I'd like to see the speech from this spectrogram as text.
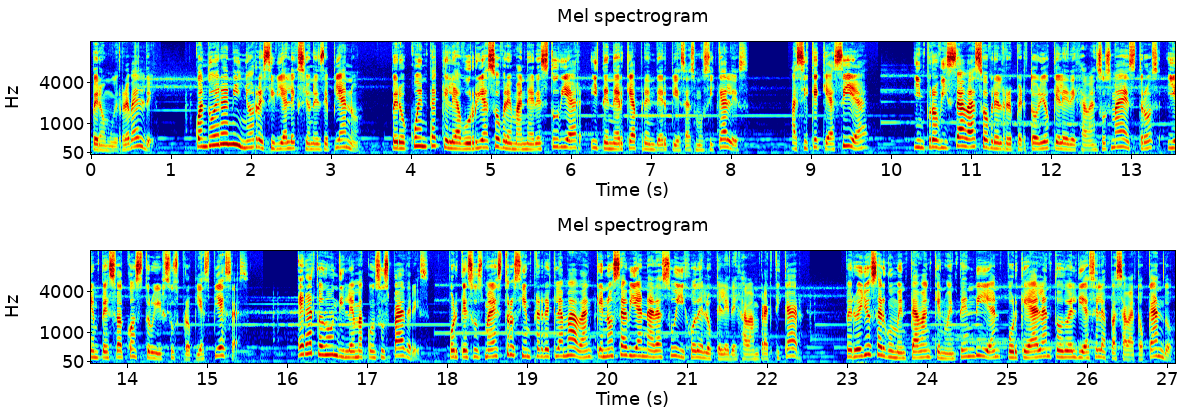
pero muy rebelde. Cuando era niño recibía lecciones de piano, pero cuenta que le aburría sobremanera estudiar y tener que aprender piezas musicales. Así que, ¿qué hacía? Improvisaba sobre el repertorio que le dejaban sus maestros y empezó a construir sus propias piezas. Era todo un dilema con sus padres, porque sus maestros siempre reclamaban que no sabía nada su hijo de lo que le dejaban practicar. Pero ellos argumentaban que no entendían porque Alan todo el día se la pasaba tocando.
